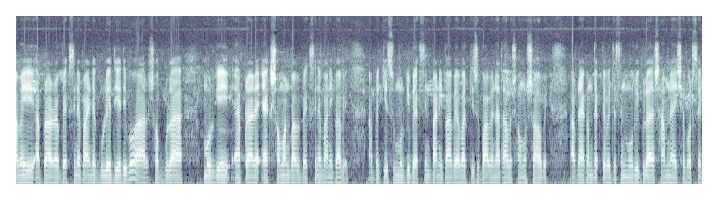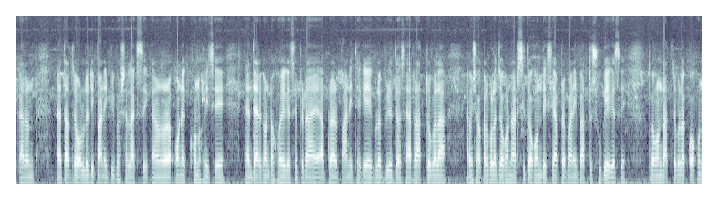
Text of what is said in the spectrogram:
আমি আপনার ভ্যাকসিনের পানিটা গুলিয়ে দিয়ে দিব। আর সবগুলা মুরগি আপনার এক সমানভাবে ভ্যাকসিনে পানি পাবে। আপনি কিছু মুরগি ভ্যাকসিন পানি পাবে, আবার কিছু পাবে না, তাহলে সমস্যা হবে। আপনি এখন দেখতে পাইতেছেন মুরগিগুলো সামনে এসে পড়ছে, কারণ তাদের অলরেডি পানির পিপাসা লাগছে, কারণ অনেকক্ষণ হয়েছে দেড় ঘণ্টা হয়ে গেছে প্রায়, আপনার পানি থেকে এগুলো বিরত আছে। আর রাত্রবেলা আমি সকালবেলা যখন আসছি, তখন দেখছি আপনার পানি পাত্র শুকিয়ে গেছে। তখন রাত্রেবেলা কখন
